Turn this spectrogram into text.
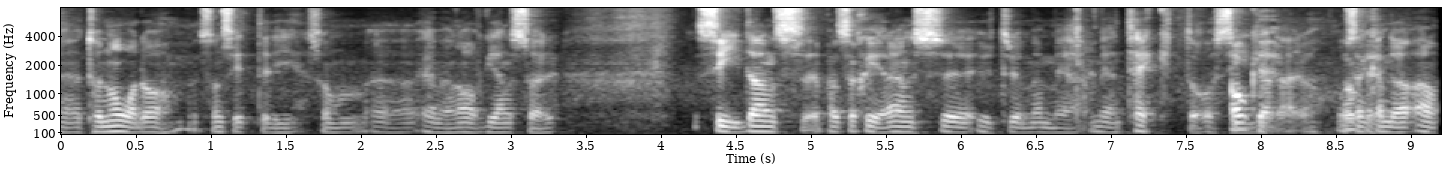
äh, tonneau då, som sitter i, som äh, även avgränsar sidans, eh, passagerarens eh, utrymme med, med en täckt och sida Okej. där. Då. Och sen Okej. kan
